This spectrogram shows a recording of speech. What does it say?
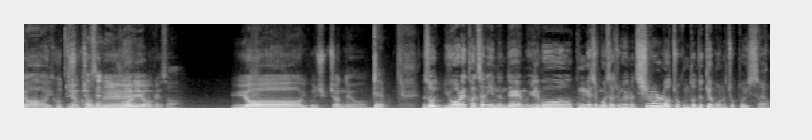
야, 이것도 쉽지 않네. 6월이에요. 그래서 이야, 이건 쉽지 않네요. 네. 그래서 6월에 컨센이 있는데 뭐 일부 국내 증권사 중에는 7월로 조금 더 늦게 보는 쪽도 있어요.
